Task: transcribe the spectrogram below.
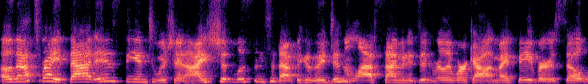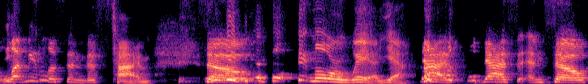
Oh that's right. That is the intuition. I should listen to that because i didn't last time and it didn't really work out in my favor. So let me listen this time. So a bit more aware. Yeah. Yes yes. And so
